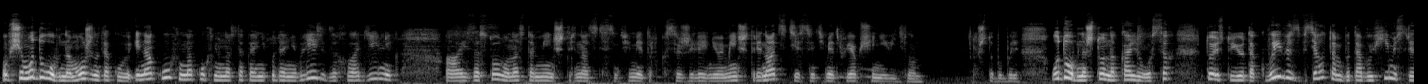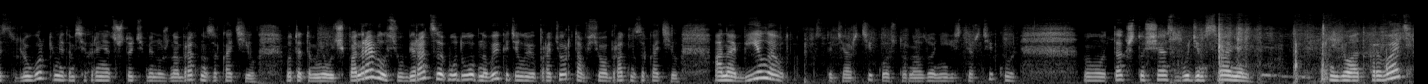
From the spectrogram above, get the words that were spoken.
В общем, удобно, можно такую и на кухню. На кухню у нас такая никуда не влезет, за холодильник. А, и за стол у нас там меньше 13 сантиметров, к сожалению. А меньше 13 сантиметров я вообще не видела чтобы были. Удобно, что на колесах, то есть ее так вывез, взял там бытовую химию, средства для уборки, мне там все хранятся, что тебе нужно, обратно закатил. Вот это мне очень понравилось, убираться удобно, выкатил ее, протер, там все обратно закатил. Она белая, вот, кстати, артикулы, что на зоне есть артикулы. Вот, так что сейчас будем с вами ее открывать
